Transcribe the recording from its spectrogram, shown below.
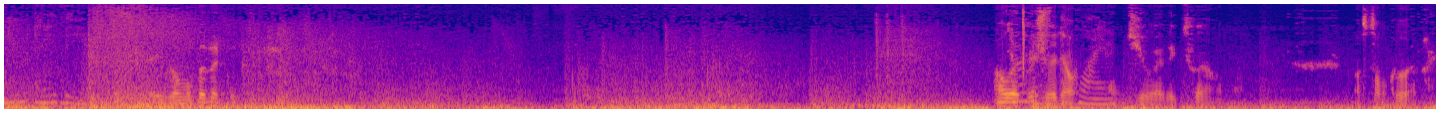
UAV Ils en ont pas mal compris. Ah ouais, mais je vais aller en, en, duo avec toi, en, en Stamco après.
